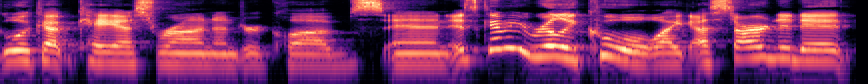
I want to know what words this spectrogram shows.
look up KS Run under clubs, and it's gonna be really cool. Like I started it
